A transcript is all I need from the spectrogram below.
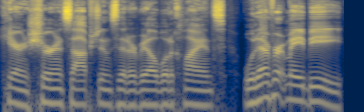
care insurance options that are available to clients, whatever it may be,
